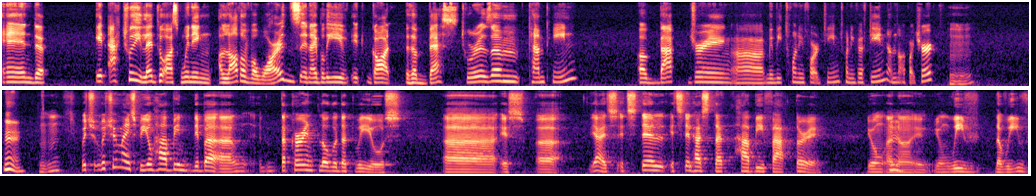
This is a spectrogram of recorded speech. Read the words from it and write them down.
And it actually led to us winning a lot of awards. And I believe it got the best tourism campaign uh, back during uh, maybe 2014, 2015. I'm not quite sure. Mm-mm. Hmm. Mm-mm. Which which reminds me, yung Habin, 'di ba, ah, the current logo that we use uh, is uh, yeah, it's it's still it still has that hobby factor eh. Yung ano, yung, yung weave, the weave.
